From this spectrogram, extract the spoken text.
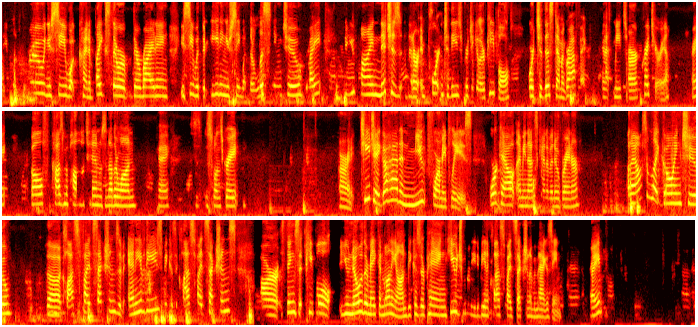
you look through and you see what kind of bikes they're they're riding. You see what they're eating. You're seeing what they're listening to, right? So you find niches that are important to these particular people or to this demographic that meets our criteria, right? Golf, cosmopolitan was another one. Okay, this, this one's great. All right, TJ, go ahead and mute for me, please. Workout. I mean, that's kind of a no-brainer. But I also like going to the classified sections of any of these because the classified sections are things that people you know they're making money on because they're paying huge money to be in a classified section of a magazine right?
